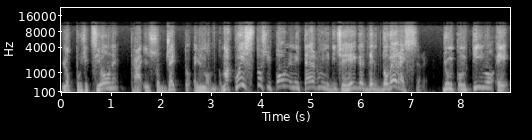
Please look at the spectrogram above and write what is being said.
l'opposizione tra il soggetto e il mondo. Ma questo si pone nei termini, dice Hegel, del dover essere, di un continuo e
